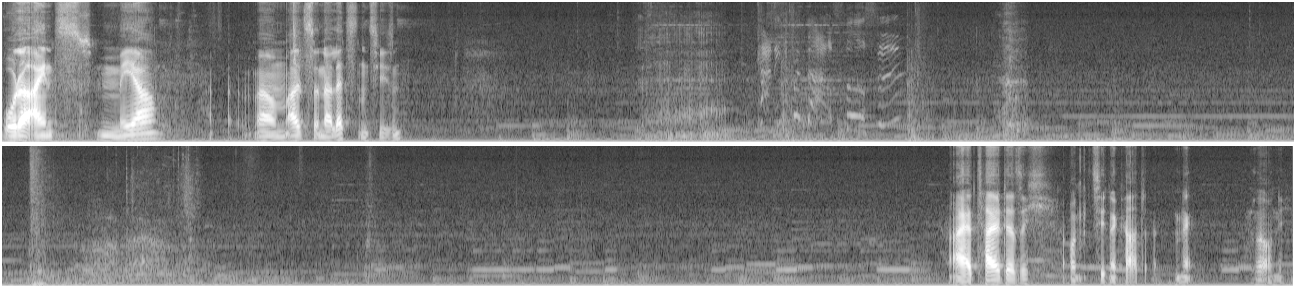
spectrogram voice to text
Oder eins mehr ähm, als in der letzten Season. Teilt er sich und zieht eine Karte. Ne, oder auch nicht.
